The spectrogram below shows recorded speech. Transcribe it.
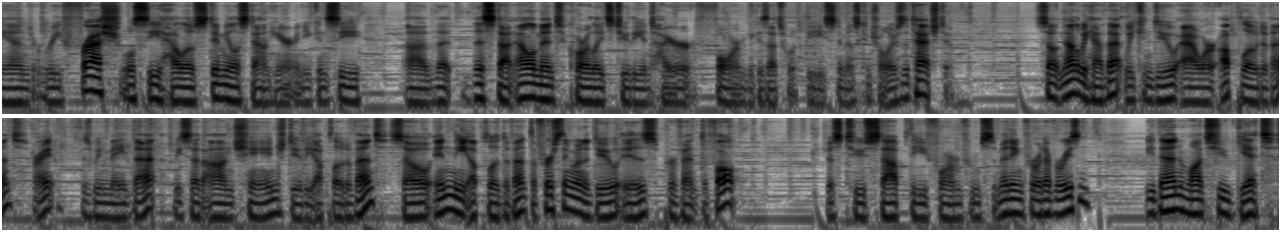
and refresh, we'll see hello stimulus down here. And you can see uh, that this dot element correlates to the entire form because that's what the stimulus controller is attached to. So now that we have that, we can do our upload event, right? Because we made that. We said on change, do the upload event. So in the upload event, the first thing we're going to do is prevent default, just to stop the form from submitting for whatever reason. We then want to get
